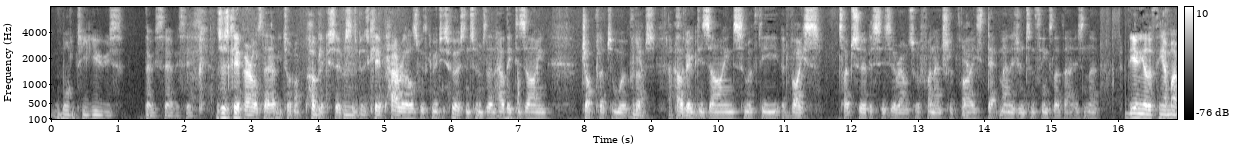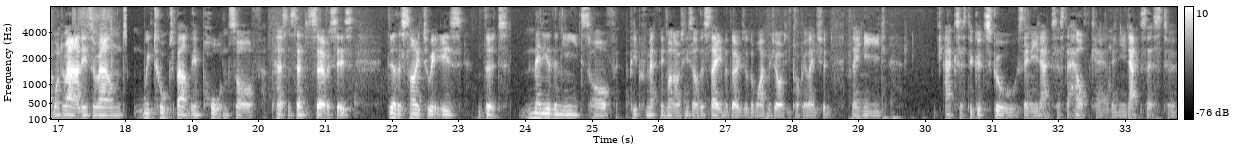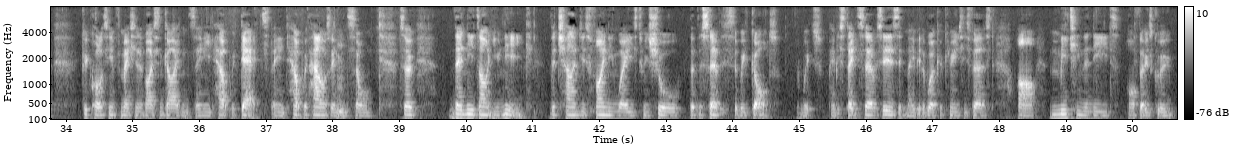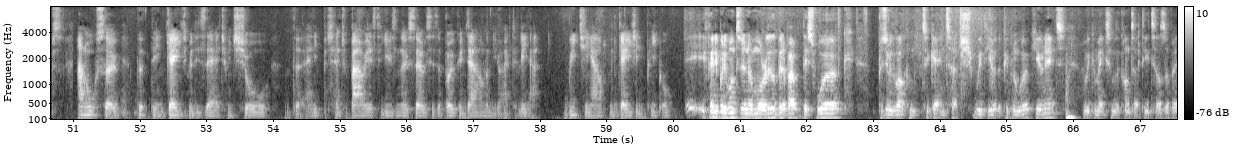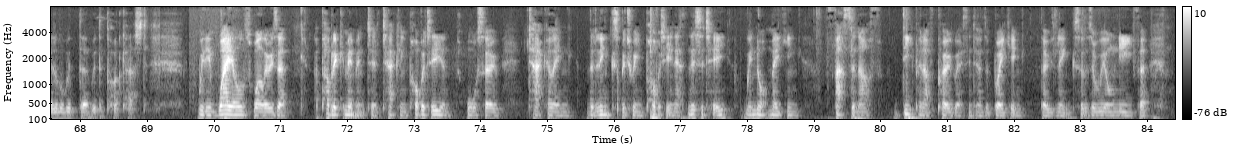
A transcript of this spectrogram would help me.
want to use those services. So there's clear parallels there. You're talking about public services, Mm. but there's clear parallels with Communities First in terms of then how they design job clubs and work Yeah, clubs, how they design some of the advice type services around sort of financial advice, debt management, and things like that, isn't there? The only other thing I might want to add is around we talked about the importance of person centered services. The other side to it is that many of the needs of people from ethnic minorities are the same as those of the white majority population. They need access to good schools, they need access to healthcare, they need access to good quality information, advice, and guidance, they need help with debt, they need help with housing, Mm. and so on. So their needs aren't unique. The challenge is finding ways to ensure that the services that we've got, which may be state services, it may be the work of communities first, are meeting the needs of those groups, and also that the engagement is there to ensure that any potential barriers to using those services are broken down and that you're actively at reaching out and engaging people. If anybody wanted to know more a little bit about this work, presumably welcome to get in touch with you at the People and Work Unit, and we can make some of the contact details available with the, with the podcast. within Wales, while there is a, a public commitment to tackling poverty and also tackling the links between poverty and ethnicity, we're not making fast enough, deep enough progress in terms of breaking those links. So there's a real need for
